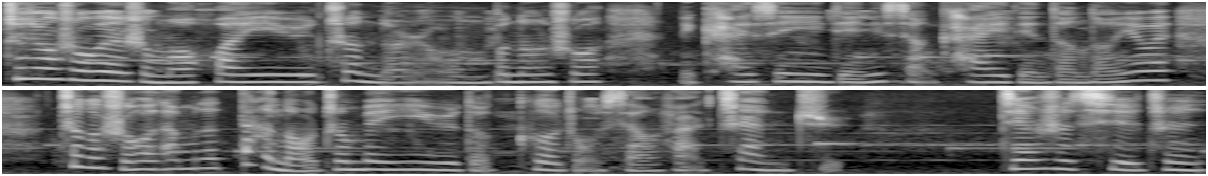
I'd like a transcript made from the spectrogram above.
这就是为什么患抑郁症的人，我们不能说你开心一点，你想开一点等等，因为这个时候他们的大脑正被抑郁的各种想法占据，监视器正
